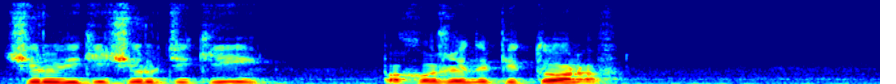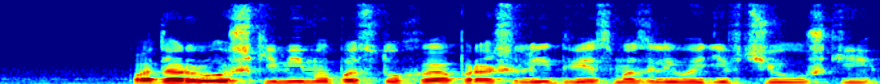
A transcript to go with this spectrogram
червяки-чертяки, похожие на питонов. По дорожке мимо пастуха прошли две смазливые девчушки,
